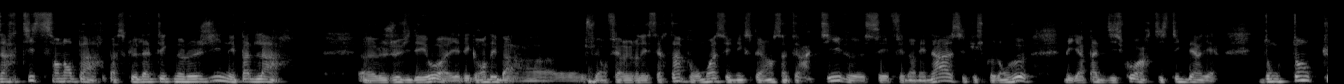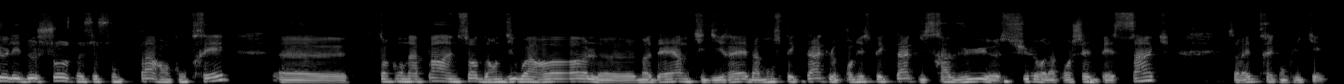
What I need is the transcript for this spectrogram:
artistes s'en emparent parce que la technologie n'est pas de l'art. Euh, le jeu vidéo, il y a des grands débats. Hein. Je vais en faire hurler certains. Pour moi, c'est une expérience interactive, c'est phénoménal, c'est tout ce que l'on veut, mais il n'y a pas de discours artistique derrière. Donc, tant que les deux choses ne se sont pas rencontrées, euh, tant qu'on n'a pas une sorte d'Andy Warhol euh, moderne qui dirait bah, mon spectacle, le premier spectacle, il sera vu euh, sur la prochaine PS5, ça va être très compliqué.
